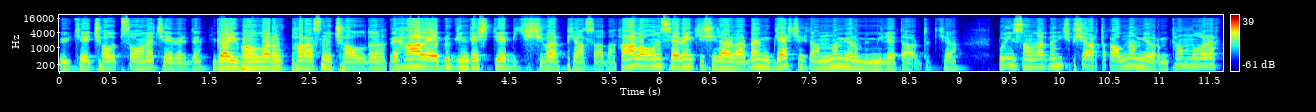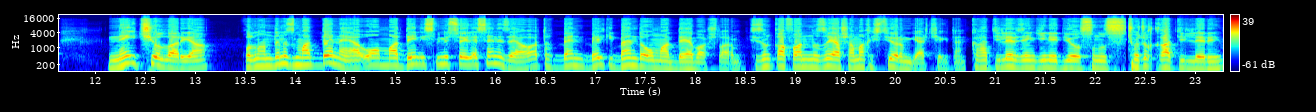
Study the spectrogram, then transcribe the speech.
ülkeyi çalıp soğana çevirdi. Garibanların parasını çaldı. Ve hala Ebru Gündeş diye bir kişi var piyasada. Hala onu seven kişiler var. Ben gerçekten anlamıyorum bu milleti artık ya. Bu insanlardan hiçbir şey artık anlamıyorum. Tam olarak ne içiyorlar ya? Kullandığınız madde ne ya? O maddenin ismini söylesenize ya. Artık ben belki ben de o maddeye başlarım. Sizin kafanızı yaşamak istiyorum gerçekten. Katiller zengin ediyorsunuz. Çocuk katilleri,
